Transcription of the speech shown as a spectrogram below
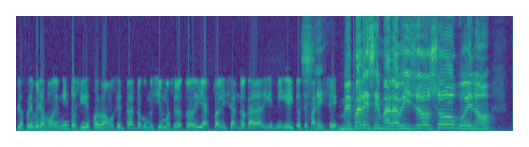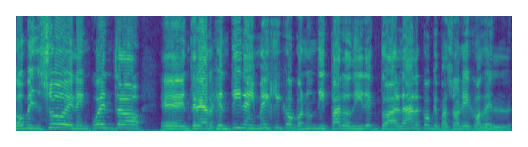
los primeros movimientos y después vamos entrando como hicimos el otro día, actualizando cada 10, Miguelito, ¿te parece? Me parece maravilloso. Bueno, comenzó el encuentro eh, entre Argentina y México con un disparo directo al arco que pasó lejos del,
